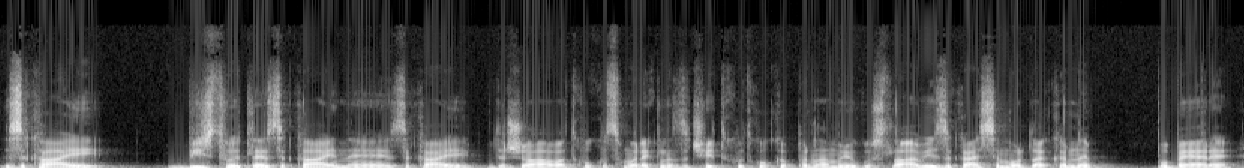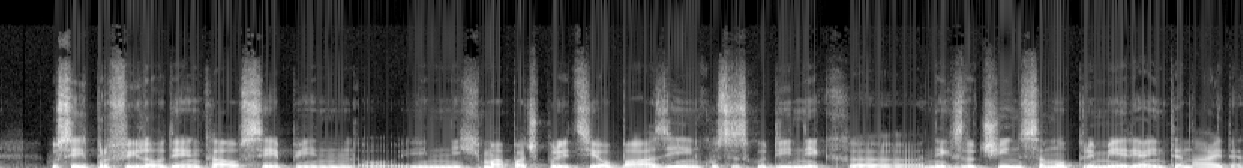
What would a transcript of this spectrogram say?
zakaj, bistvo je tle, zakaj, ne, zakaj država, tako kot smo rekli na začetku, kot pri nami v Jugoslaviji, zakaj se morda kar ne pobere vseh profilov DNK oseb in, in jih ima pač policija v bazi, in ko se zgodi nek, nek zločin, samo primerja in te najde.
